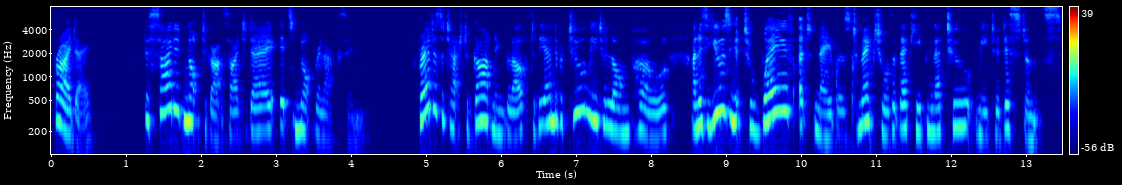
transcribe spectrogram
Friday. Decided not to go outside today. It's not relaxing. Fred has attached a gardening glove to the end of a two metre long pole and is using it to wave at neighbours to make sure that they're keeping their two metre distance.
